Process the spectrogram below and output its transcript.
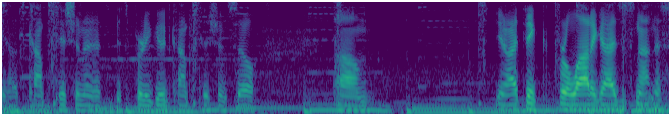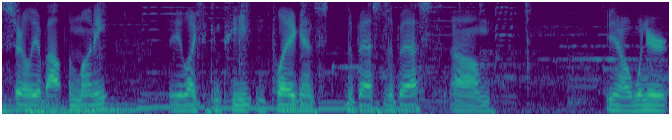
you know, it's competition and it's, it's pretty good competition. So, um, you know, I think for a lot of guys, it's not necessarily about the money. They like to compete and play against the best of the best. Um, you know, when you're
